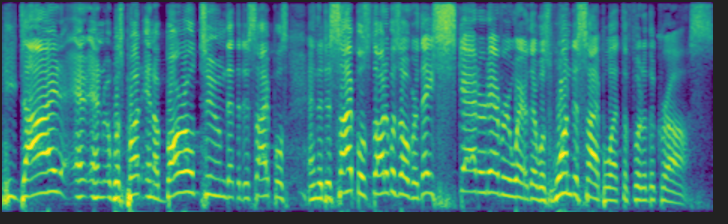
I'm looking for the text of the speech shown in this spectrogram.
He died and, and was put in a borrowed tomb that the disciples, and the disciples thought it was over. They scattered everywhere. There was one disciple at the foot of the cross.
